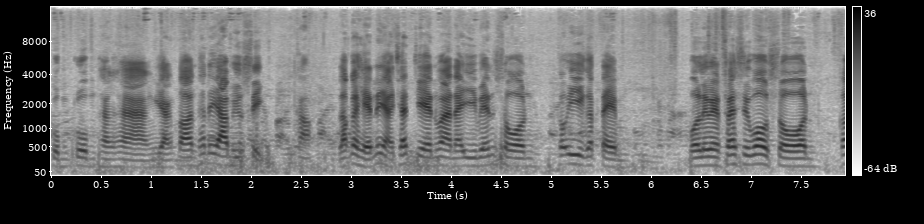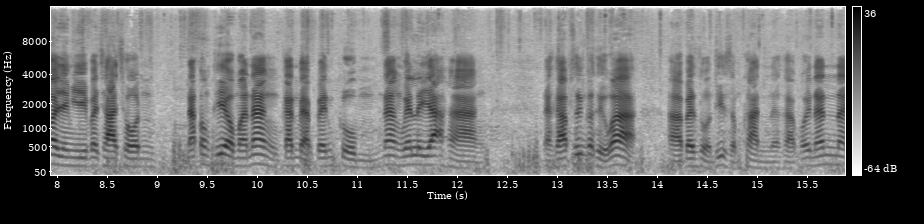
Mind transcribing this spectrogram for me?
กลุ่มๆห่างๆอย่างตอนทัตยามิวสิกครับ เราก็เห็นได้อย่างชัดเจนว่าในอีเวนต์โซนเก้าอี้ก็เต็ม บริเวณเฟสติวัลโซนก็ยังมีประชาชนนักท่องเที่ยวมานั่งกันแบบเป็นกลุ่ม นั่งเว้นระยะห่างนะครับ ซึ่งก็ถือว่าอ่า เป็นส่วนที่สำคัญนะครับ เพราะฉะนั้นใน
